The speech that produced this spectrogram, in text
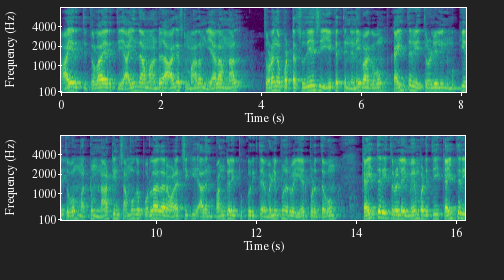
ஆயிரத்தி தொள்ளாயிரத்தி ஐந்தாம் ஆண்டு ஆகஸ்ட் மாதம் ஏழாம் நாள் தொடங்கப்பட்ட சுதேசி இயக்கத்தின் நினைவாகவும் கைத்தறி தொழிலின் முக்கியத்துவம் மற்றும் நாட்டின் சமூக பொருளாதார வளர்ச்சிக்கு அதன் பங்களிப்பு குறித்த விழிப்புணர்வை ஏற்படுத்தவும் கைத்தறி தொழிலை மேம்படுத்தி கைத்தறி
